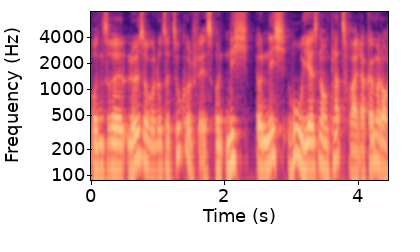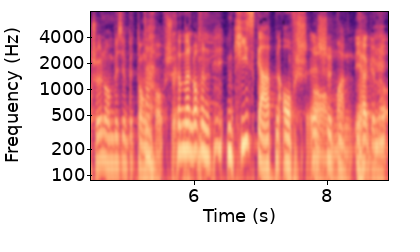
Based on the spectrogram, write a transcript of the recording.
unsere Lösung und unsere Zukunft ist und nicht, und nicht, hu, hier ist noch ein Platz frei, da können wir doch schön noch ein bisschen Beton da draufschütten. Können wir noch einen, einen Kiesgarten aufschütten. Oh Mann, ja genau.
